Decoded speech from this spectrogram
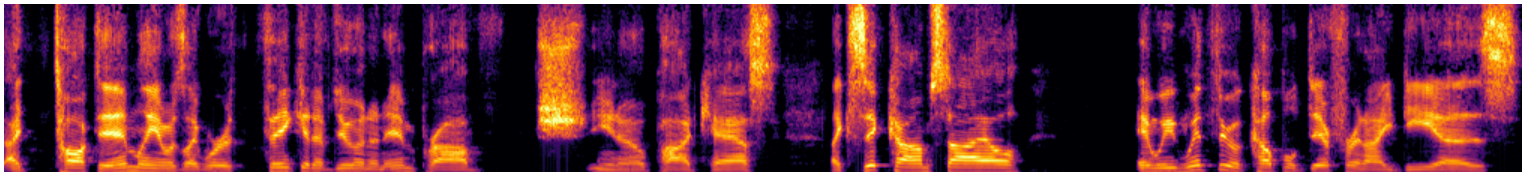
I talked to Emily and was like, we're thinking of doing an improv, sh- you know, podcast, like sitcom style. And we went through a couple different ideas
